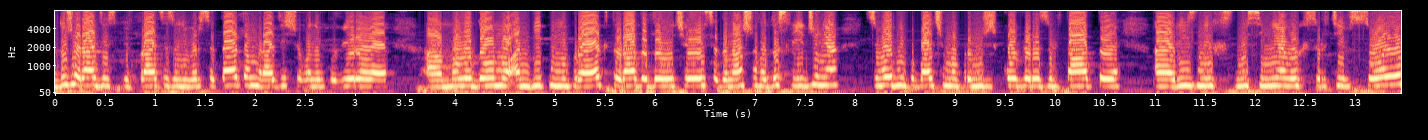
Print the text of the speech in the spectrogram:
дуже раді співпраці з університетом, раді, що вони повірили молодому амбітному проекту. Радо долучилися до нашого дослідження. Сьогодні побачимо проміжкові результати різних насіннєвих сортів сої.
